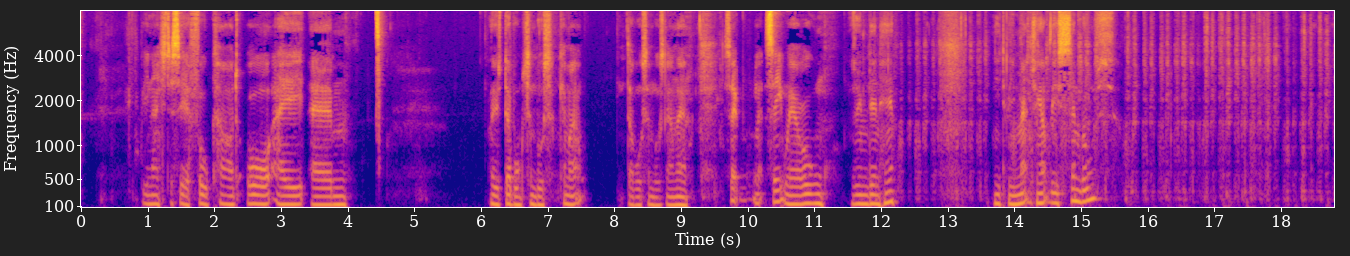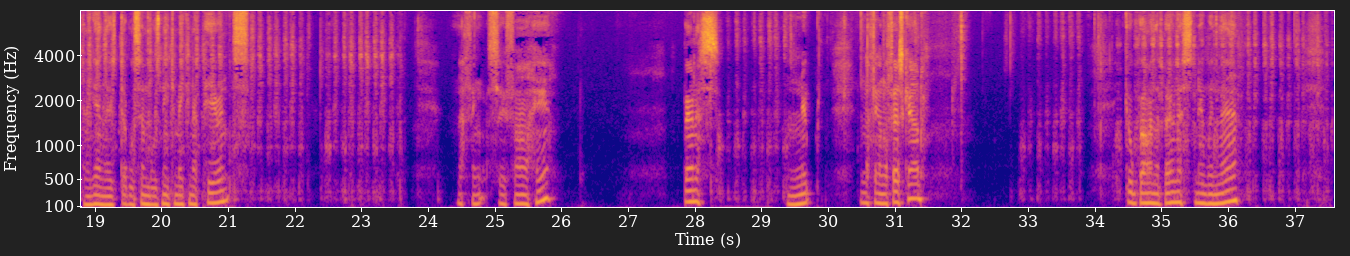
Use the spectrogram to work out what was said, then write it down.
Be nice to see a full card or a um, those double symbols come out double symbols down there. So let's see, we're all zoomed in here. Need to be matching up these symbols. And again, those double symbols need to make an appearance. Nothing so far here. Bonus. Nope. Nothing on the first card. Gold bar on the bonus, no win there.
